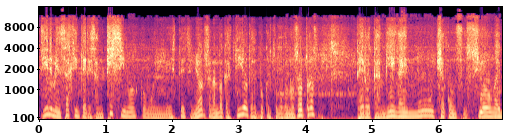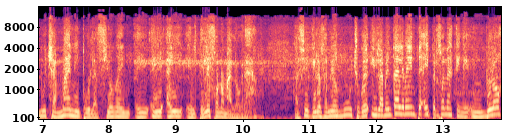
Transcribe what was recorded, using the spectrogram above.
tiene mensajes interesantísimos, como el, este señor, Fernando Castillo, que hace poco estuvo con nosotros, pero también hay mucha confusión, hay mucha manipulación, hay, el teléfono malogrado. Así que los amigos, mucho Y lamentablemente hay personas que en, un blog,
